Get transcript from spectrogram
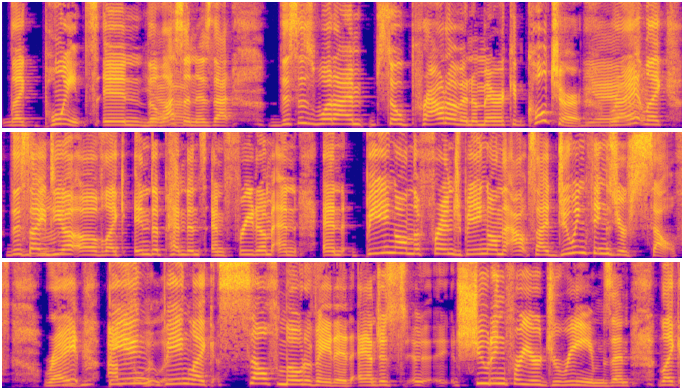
like points in the Yeah. lesson is that this is what I'm so proud of in American culture, Yeah. right? Like this Mhm. idea of like independence and freedom and and being on the fringe, being on the outside, doing things yourself, right? Mhm. Being Absolutely. being like self motivated and just uh, shooting for your dreams and like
